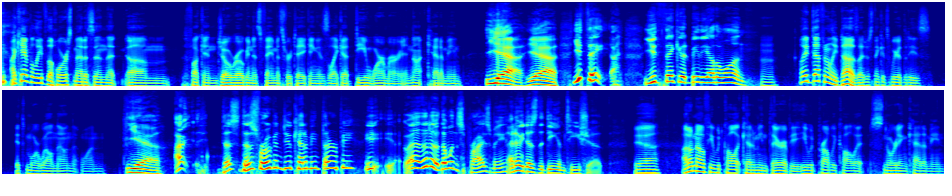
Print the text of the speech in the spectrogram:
I can't believe the horse medicine that um fucking Joe Rogan is famous for taking is like a dewormer and not ketamine. yeah, yeah. You'd think you'd think it would be the other one. Huh. Well, he definitely does. I just think it's weird that he's it's more well known that one. Yeah. I does does Rogan do ketamine therapy? He, well, that, that wouldn't surprise me. I know he does the DMT shit. Yeah. I don't know if he would call it ketamine therapy. He would probably call it snorting ketamine.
